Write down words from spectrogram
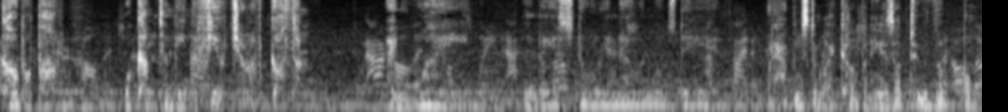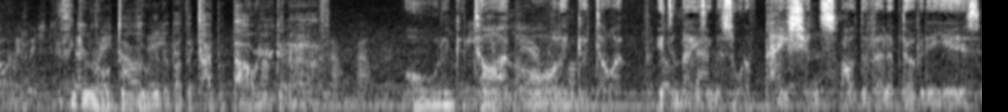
Cobblepot will come to mean the future of Gotham. And Wayne will be a story no one wants to hear. What happens to my company is up to the board. I think you're a little deluded about the type of power you're gonna have. All in good time, all in good time. It's amazing the sort of patience I've developed over the years.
